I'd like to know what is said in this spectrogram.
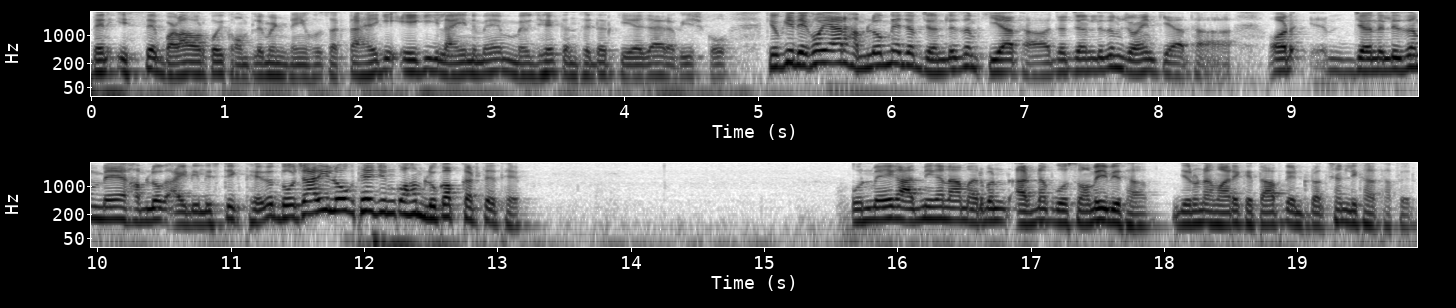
देन इससे बड़ा और कोई कॉम्प्लीमेंट नहीं हो सकता है कि एक ही लाइन में मुझे कंसिडर किया जाए रवीश को क्योंकि देखो यार हम लोग ने जब जर्नलिज्म किया था जब जर्नलिज्म ज्वाइन किया था और जर्नलिज्म में हम लोग आइडियलिस्टिक थे तो दो चार ही लोग थे जिनको हम लुकअप करते थे उनमें एक आदमी का नाम अर्बन अर्नब गोस्वामी भी था, जिन्होंने हमारे किताब का इंट्रोडक्शन लिखा था फिर।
